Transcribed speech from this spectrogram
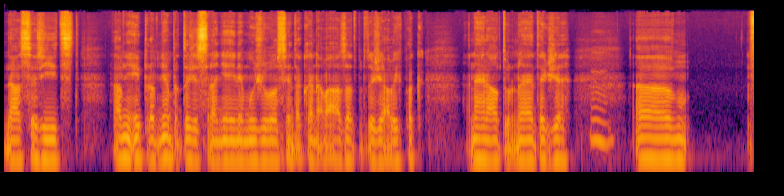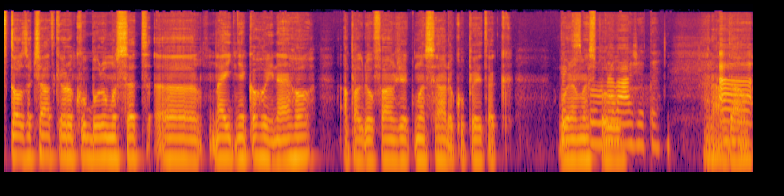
dá se říct, hlavně i pro mě, protože se na něj nemůžu vlastně takhle navázat, protože já bych pak nehrál turné, takže hmm. uh, v toho začátku roku budu muset uh, najít někoho jiného a pak doufám, že jakmile se já dokupy, tak, tak budeme spolu, spolu navážete. A dál.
